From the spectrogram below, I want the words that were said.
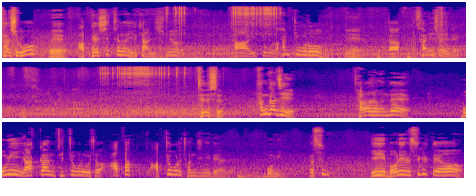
그렇게 하시고 예, 앞에 시트는 이렇게 앉으시면 다 이쪽으로 한쪽으로 예, 딱 사리셔야 돼. 이렇게. 됐어요. 한 가지 잘하셨는데 몸이 약간 뒤쪽으로 오셔 앞, 앞쪽으로 전진이 돼야 돼요 몸이. 그러니까 수- 이 머리를 숙일 때요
